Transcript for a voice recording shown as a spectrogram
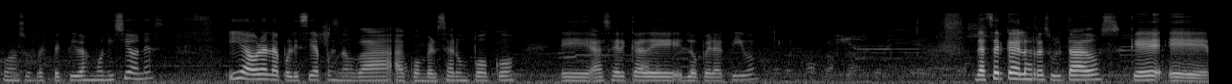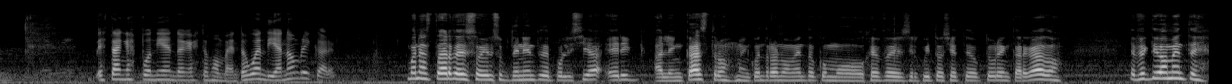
con sus respectivas municiones. Y ahora la policía pues nos va a conversar un poco eh, acerca del operativo, de acerca de los resultados que eh, están exponiendo en estos momentos. Buen día, nombre y cargo. Buenas tardes, soy el subteniente de policía Eric Alencastro. Me encuentro al momento como jefe del circuito 7 de octubre encargado. Efectivamente,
